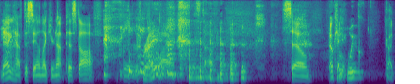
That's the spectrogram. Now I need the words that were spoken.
now you have to sound like you're not pissed off, for, right? It's tough. so okay, we. Go ahead.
